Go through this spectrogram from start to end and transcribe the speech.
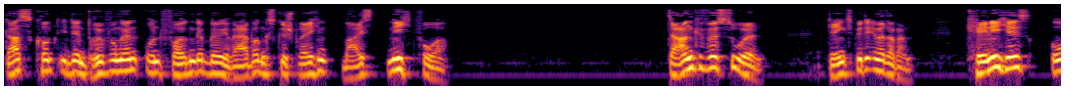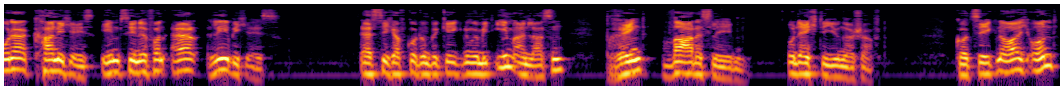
das kommt in den Prüfungen und folgenden Bewerbungsgesprächen meist nicht vor. Danke fürs Zuhören. Denkt bitte immer daran. Kenne ich es oder kann ich es? Im Sinne von erlebe ich es. Erst sich auf Gott und Begegnungen mit ihm einlassen, bringt wahres Leben und echte Jüngerschaft. Gott segne euch und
